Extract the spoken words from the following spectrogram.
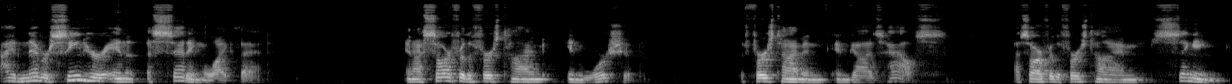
I had never seen her in a setting like that. And I saw her for the first time in worship, the first time in, in God's house. I saw her for the first time singing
